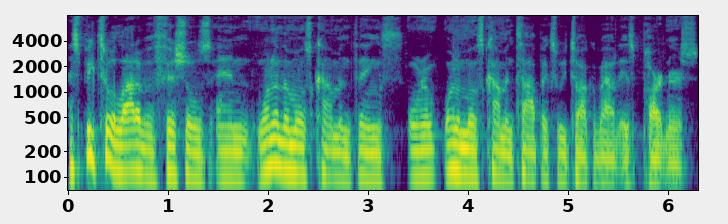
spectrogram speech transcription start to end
I speak to a lot of officials, and one of the most common things, or one of the most common topics we talk about is partners.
